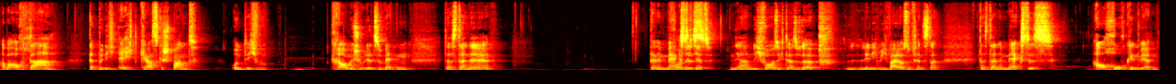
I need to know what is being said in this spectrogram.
Aber auch da, da bin ich echt krass gespannt und ich traue mich schon wieder zu wetten, dass deine, deine jetzt. Ja, nicht Vorsicht, also da pff, lehne ich mich weit aus dem Fenster. Dass deine Maxes auch hochgehen werden.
